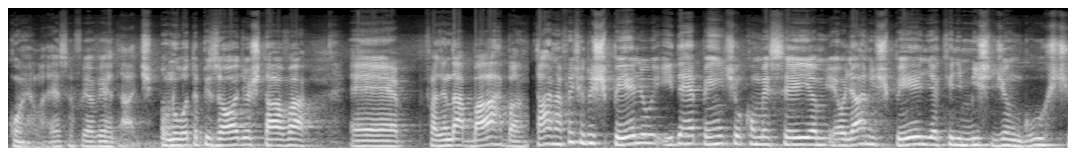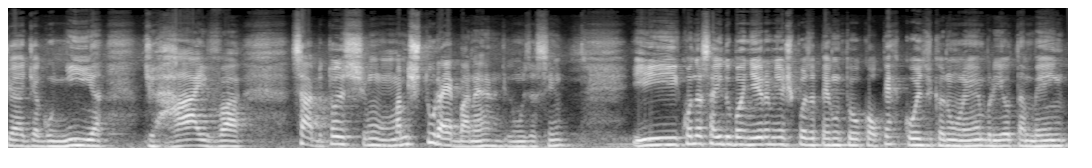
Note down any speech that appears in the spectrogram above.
com ela. Essa foi a verdade. No outro episódio eu estava é, fazendo a barba, tava na frente do espelho e de repente eu comecei a olhar no espelho e aquele misto de angústia, de agonia, de raiva, sabe? Toda uma mistureba, né? Digamos assim. E quando eu saí do banheiro, minha esposa perguntou qualquer coisa que eu não lembro e eu também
